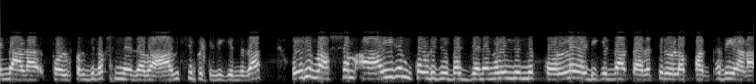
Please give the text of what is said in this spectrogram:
എന്നാണ് ഇപ്പോൾ പ്രതിപക്ഷ നേതാവ് ആവശ്യപ്പെട്ടിരിക്കുന്നത്. ഒരു വർഷം ആയിരം കോടി രൂപ ജനങ്ങളിൽ നിന്ന് കൊള്ളയടിക്കുന്ന തരത്തിലുള്ള പദ്ധതിയാണ്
